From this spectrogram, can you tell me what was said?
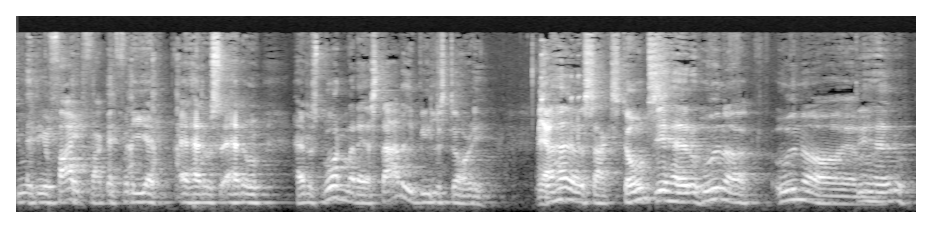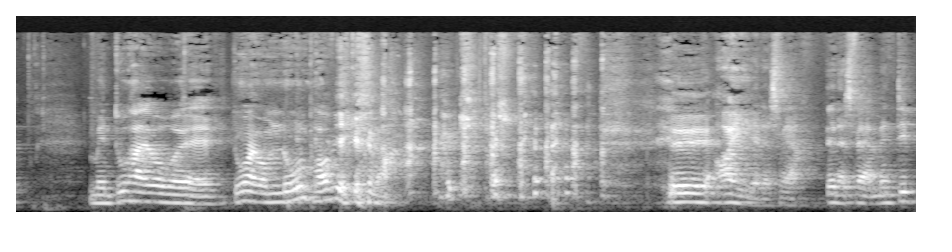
du, det er jo fejl faktisk, fordi at, at havde, du, havde, du, havde du spurgt mig, da jeg startede i Beatles Story, ja. så Ja. havde jeg jo sagt Stones. Det havde du. Uden at... Uden at øhm, Det havde du. Men du har jo, øh, du har jo om nogen påvirket mig. øh, øj, den er svær. Den er svær, men det...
